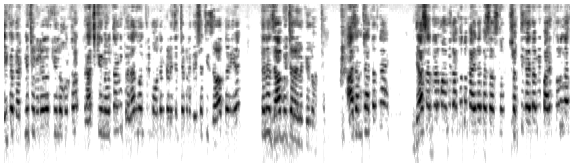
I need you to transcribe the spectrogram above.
एका घटनेच्या विरोधात केलं होतं. राजकीय नव्हतं आणि प्रधानमंत्री मोदींकडे ज्यांच्याकडे देशाची जबाबदारी आहे त्यांना जाब विचारायला केलं होतं. आज आमच्या हातात काय? द्या सरकार मग आम्ही दाखवतो. कायदा कसा असतो? शक्ती कायदा आम्ही पारित करून दाखवतो.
